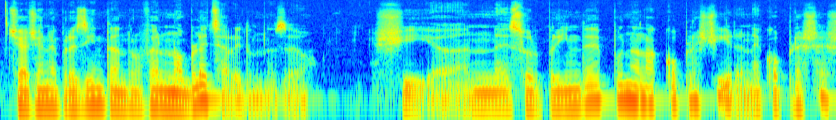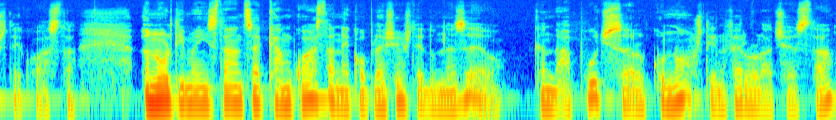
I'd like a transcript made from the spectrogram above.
Ceea ce ne prezintă într-un fel noblețea lui Dumnezeu și uh, ne surprinde până la copleșire, ne copleșește cu asta. În ultima instanță, cam cu asta ne copleșește Dumnezeu. Când apuci să-L cunoști în felul acesta,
